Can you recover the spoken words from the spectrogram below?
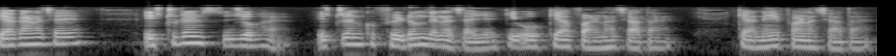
क्या करना चाहिए? स्टूडेंट्स जो है स्टूडेंट को फ्रीडम देना चाहिए कि वो क्या पढ़ना चाहता है, क्या नहीं पढ़ना चाहता है।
